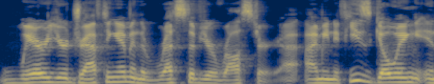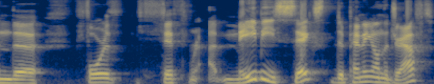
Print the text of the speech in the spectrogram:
where you're drafting him and the rest of your roster. I, I mean, if he's going in the fourth, fifth, maybe sixth, depending on the draft,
